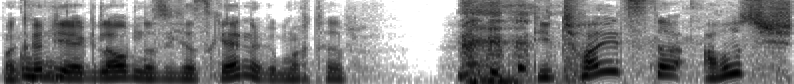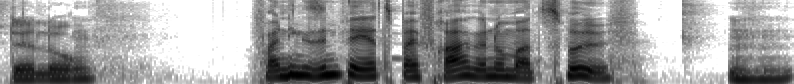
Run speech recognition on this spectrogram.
Man könnte Oh. ja glauben, dass ich das gerne gemacht habe. Die tollste Ausstellung. Vor allen Dingen sind wir jetzt bei Frage Nummer 12. Mhm.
